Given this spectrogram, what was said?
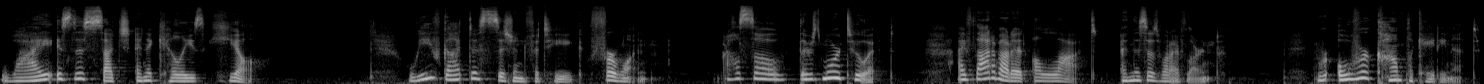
Why is this such an Achilles heel? We've got decision fatigue, for one. But also, there's more to it. I've thought about it a lot, and this is what I've learned. We're overcomplicating it,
